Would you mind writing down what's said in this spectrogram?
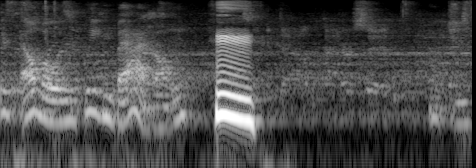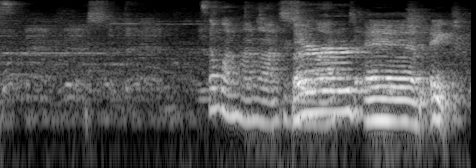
against His this elbow is bleeding bad, Dalton. Hmm. Down, Patterson. Jeez. One man miss, and then Someone hung on for dear. Third and eight. Someone hung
